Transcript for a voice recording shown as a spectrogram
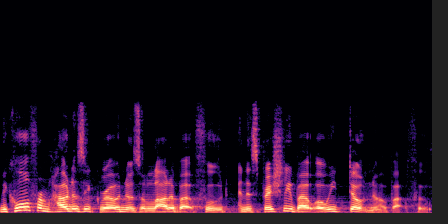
Nicole from How Does It Grow knows a lot about food, and especially about what we don't know about food.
